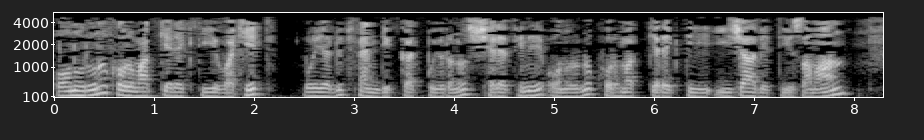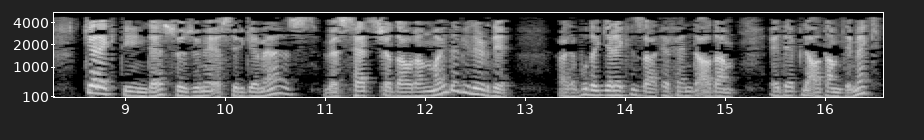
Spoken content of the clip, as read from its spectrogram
onurunu korumak gerektiği vakit, buraya lütfen dikkat buyurunuz, şerefini, onurunu korumak gerektiği, icap ettiği zaman, gerektiğinde sözünü esirgemez ve sertçe davranmayı da bilirdi. Yani bu da gerekli zaten. Efendi adam, edepli adam demek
